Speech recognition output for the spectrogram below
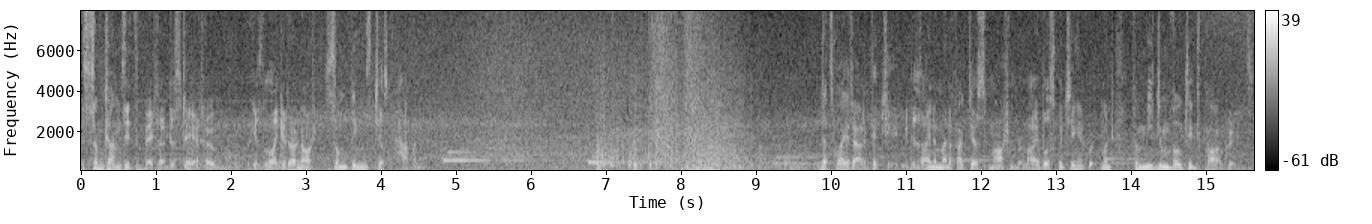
Sometimes it's better to stay at home, because like it or not, some things just happen. That's why at Arteche we design and manufacture smart and reliable switching equipment for medium voltage power grids,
